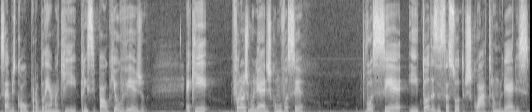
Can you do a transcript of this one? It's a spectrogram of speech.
Sabe qual o problema aqui, principal, que eu vejo? É que foram as mulheres como você. Você e todas essas outras quatro mulheres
